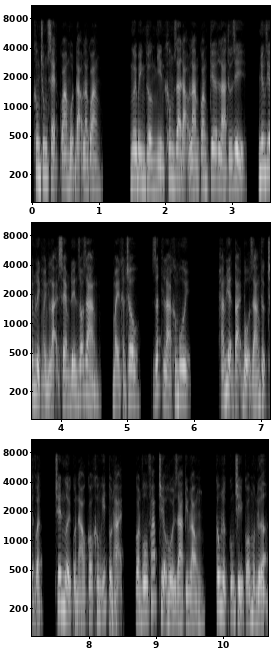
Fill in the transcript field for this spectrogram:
không trung xẹt qua một đạo lam quang. Người bình thường nhìn không ra đạo lam quang kia là thứ gì, nhưng Diêm Lịch Hành lại xem đến rõ ràng, mày khẩn châu, rất là không vui. Hắn hiện tại bộ dáng thực chất vật, trên người quần áo có không ít tổn hại, còn vô pháp triệu hồi ra Kim Long, công lực cũng chỉ có một nửa,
